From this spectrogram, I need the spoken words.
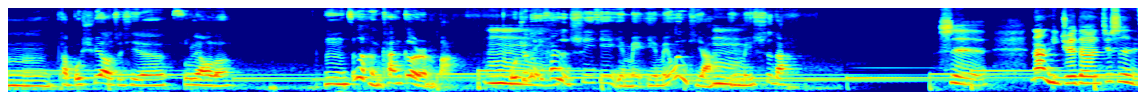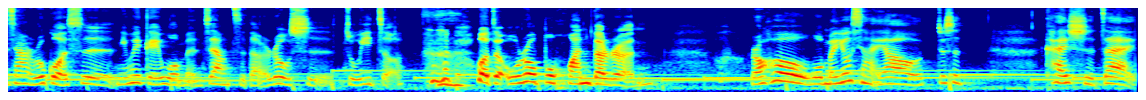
嗯，他不需要这些塑料了。嗯，这个很看个人吧。嗯，我觉得一开始吃一些也没也没问题啊，也没事的。是，那你觉得就是很像，如果是你会给我们这样子的肉食主义者，或者无肉不欢的人，然后我们又想要就是开始在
